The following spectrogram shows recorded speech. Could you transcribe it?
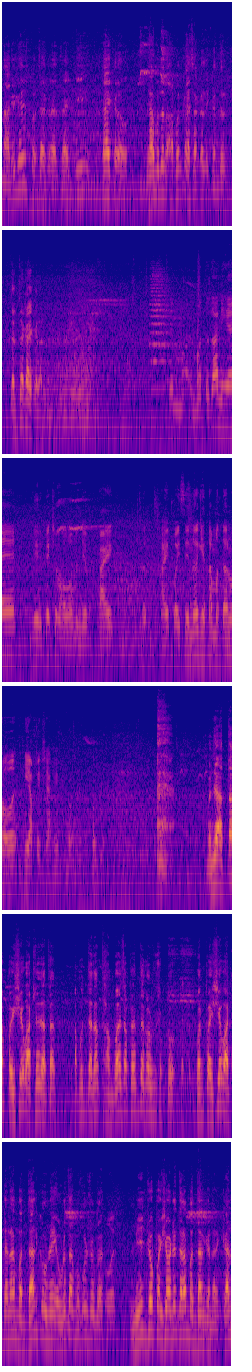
नागरिकांनीच विचार करायचा आहे की काय करावं? ह्याबद्दल आपण काय सांगाल एकंदर? चर्चा काय म- मतदान हे निरपेक्ष व्हावं म्हणजे काय काही पैसे न घेता मतदान व्हावं ही अपेक्षा आहे. म्हणजे आता पैसे वाटले जातात. आपण त्यांना थांबवायचा प्रयत्न करू शकतो. पण पैसे वाटण्याला मतदान करू नये एवढंच आपण करू शकतो. मी जो पैसे वाटेल त्याला मतदान करणार आहे. कारण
